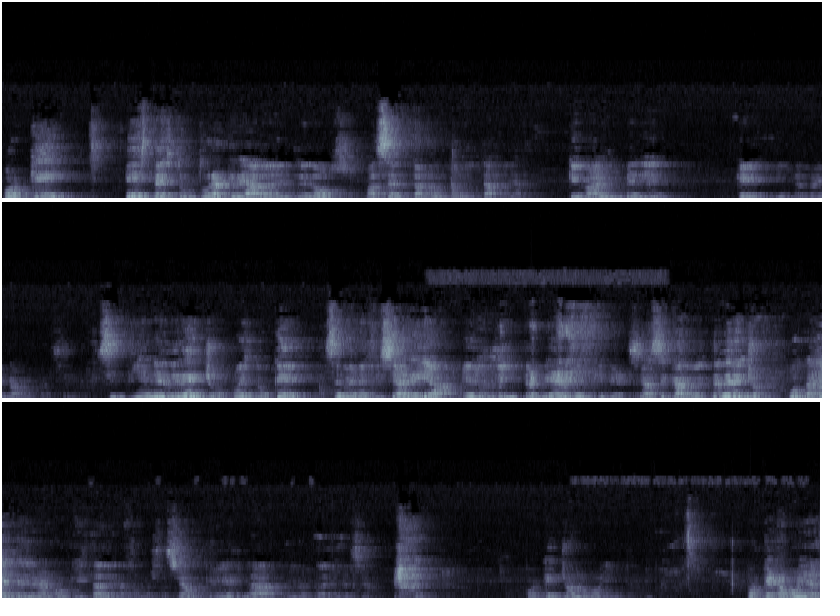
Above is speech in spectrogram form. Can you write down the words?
¿Por qué esta estructura creada entre dos va a ser tan autoritaria que va a impedir que intervenga un tercero. Si tiene derecho, puesto que se beneficiaría el que interviene, el que se hace cargo de este derecho, justamente de una conquista de la conversación, que es la libertad de expresión. ¿Por qué yo no voy a intervenir? ¿Por qué no voy a,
